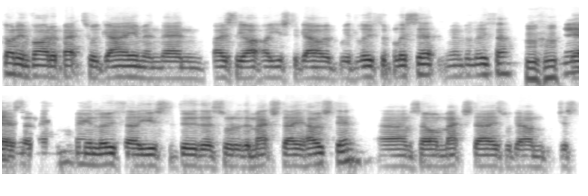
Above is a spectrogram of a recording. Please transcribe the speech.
got invited back to a game, and then basically I, I used to go with Luther Blissett. Remember Luther? Mm-hmm. Yeah, yeah. So me, me, and Luther used to do the sort of the match day hosting. Um, so on match days, we go and just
